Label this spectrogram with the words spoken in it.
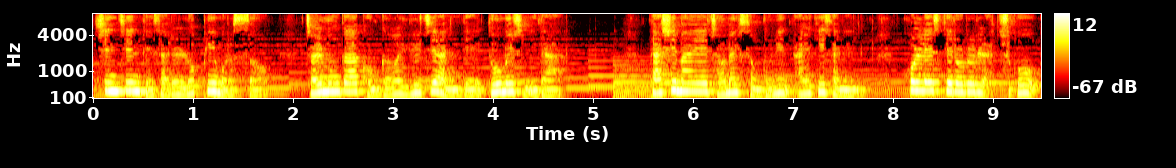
신진대사를 높임으로써 젊음과 건강을 유지하는 데 도움을 줍니다. 다시마의 점액 성분인 알기산은 콜레스테롤을 낮추고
